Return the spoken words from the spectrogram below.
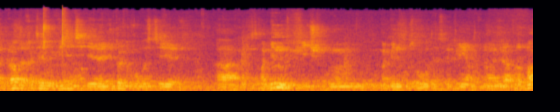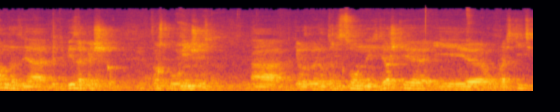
операторы хотели бы видеть э, не только в области а, каких-то мобильных фич, мобильных услуг для своих клиентов, но и для бродбанда, для B2B заказчиков, для того, чтобы уменьшить, как я уже говорил, традиционные издержки и э, упростить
